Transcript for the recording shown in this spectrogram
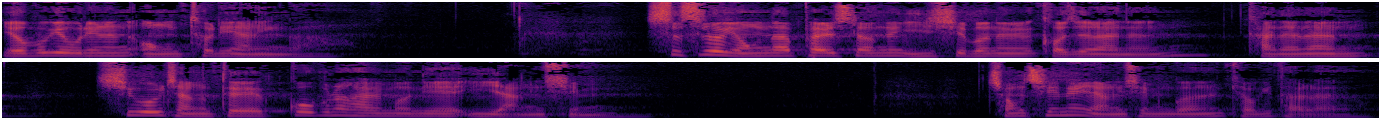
여보게 우리는 엉터리 아닌가? 스스로 용납할 수 없는 20원을 거절하는 가난한 시골 장태 꼬부랑 할머니의 이 양심, 정치인의 양심과는 격이 달라요.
